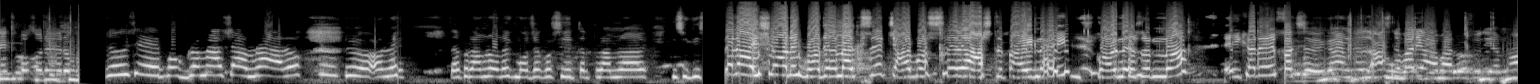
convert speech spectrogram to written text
নেক্সট বছরে হচ্ছে এই প্রোগ্রামে আসা আমরা আরও অনেক তারপর আমরা অনেক মজা করছি তারপর আমরা কিছু কিছু এসে অনেক মজা লাগছে। চার বছরে আসতে পারি নাই করোনার জন্য। এইখানে এখানে আসতে পারি আবার যদি আমরা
